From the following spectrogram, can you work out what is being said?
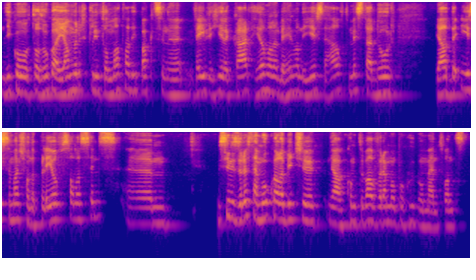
Nico, was ook wel jammer. Clinton Matta die pakt zijn eh, vijfde gele kaart helemaal in het begin van de eerste helft. Mist daardoor ja, de eerste match van de play-offs alleszins. Ehm misschien is de rust hem ook wel een beetje... Ja, komt er wel voor hem op een goed moment. Want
